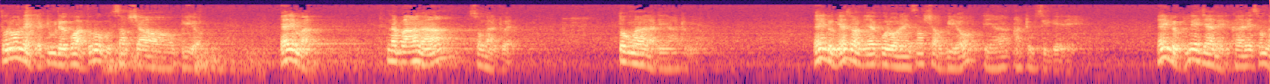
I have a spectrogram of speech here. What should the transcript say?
သူတို့နဲ့အတူတကွသူတို့ကိုစောင့်ရှောက်ပြီးတော့အဲဒီမှာနှစ်ပါးကဆုံးကတွေ့ သုံးပါးကတရားထုတ်ရအဲဒီလိုမြတ်စွာဘုရားကိုတော်တိုင်စောင့်ရှောက်ပြီးတော့တရားအထုတ်စီခဲ့တယ်အဲဒီလိုအလှည့်ကျနဲ့ဒီခါလေးဆုံးက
